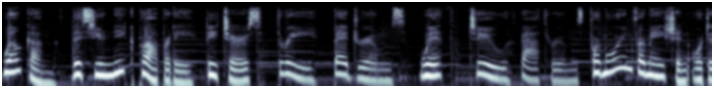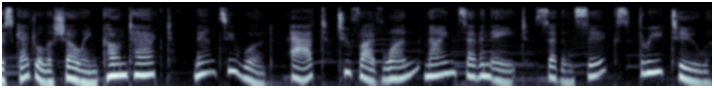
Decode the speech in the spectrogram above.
Welcome. This unique property features three bedrooms with two bathrooms. For more information or to schedule a showing, contact Nancy Wood at 251 978 7632.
